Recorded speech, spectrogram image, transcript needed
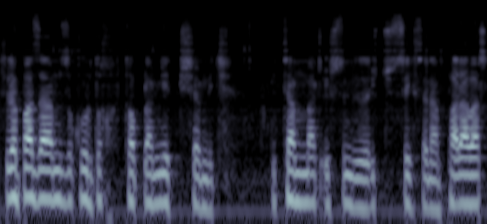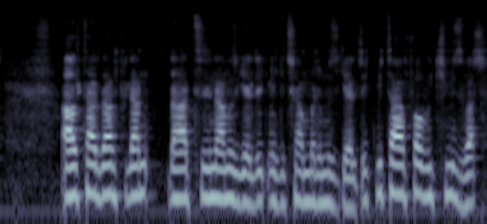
Şöyle pazarımızı kurduk. Toplam 70 emlik item var. Üstümüzde de 380'den para var. Altardan filan daha trinamız gelecek. Megi chamber'ımız gelecek. Bir tane fav 2'miz var.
